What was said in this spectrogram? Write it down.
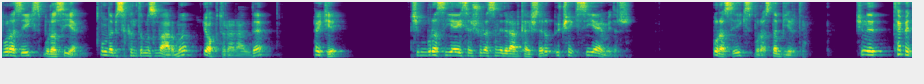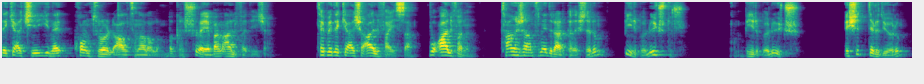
Burası x burası y. Bunda bir sıkıntımız var mı? Yoktur herhalde. Peki. Şimdi burası y ise şurası nedir arkadaşlarım? 3 eksi y midir? Burası x burası da 1'di. Şimdi tepedeki açıyı yine kontrol altına alalım. Bakın şuraya ben alfa diyeceğim. Tepedeki açı alfa ise bu alfanın tanjantı nedir arkadaşlarım? 1 bölü 3'tür. 1 bölü 3 eşittir diyorum.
